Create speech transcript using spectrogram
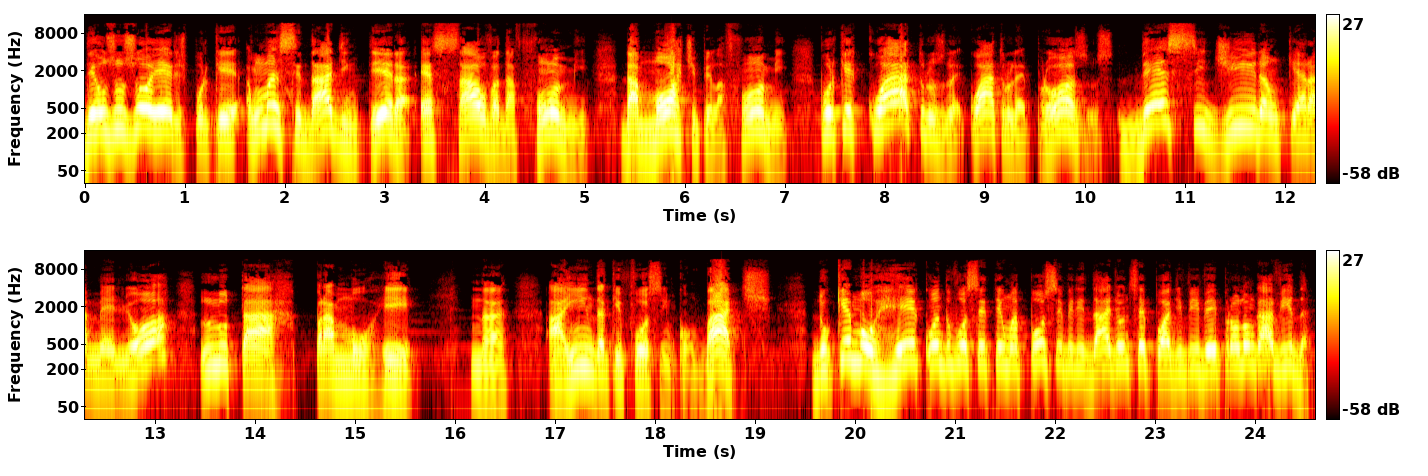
Deus usou eles, porque uma cidade inteira é salva da fome, da morte pela fome, porque quatro, quatro leprosos decidiram que era melhor lutar para morrer, na, ainda que fosse em combate, do que morrer quando você tem uma possibilidade onde você pode viver e prolongar a vida.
